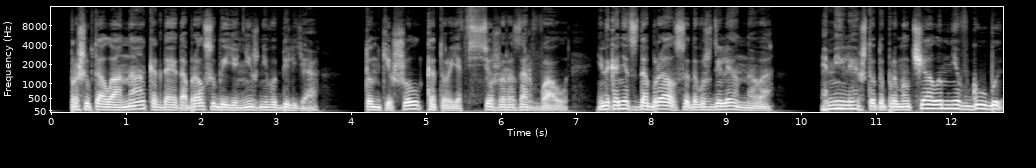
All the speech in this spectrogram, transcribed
— прошептала она, когда я добрался до ее нижнего белья. Тонкий шелк, который я все же разорвал, и, наконец, добрался до вожделенного — Эмилия что-то промолчала мне в губы,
